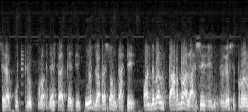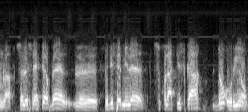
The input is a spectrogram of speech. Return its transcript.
c'est la coupure de courant d'installatif. Nous, nous avons gâtés. On demande pardon à la CIE de ce problème-là. C'est le secteur vers le petit séminaire Tiska, dont Orion,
